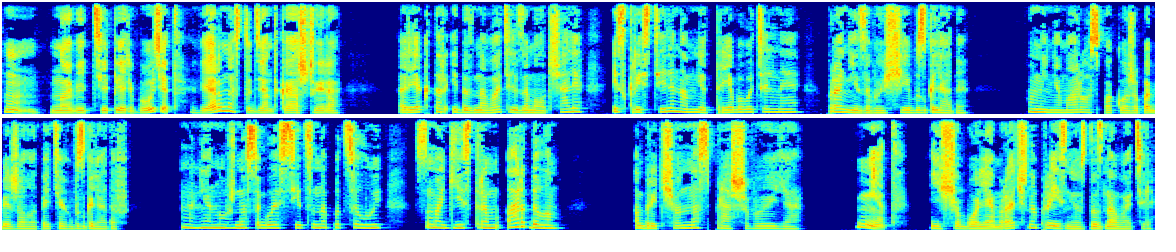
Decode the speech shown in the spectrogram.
«Хм, но ведь теперь будет, верно, студентка Ашира?» Ректор и дознаватель замолчали и скрестили на мне требовательные, пронизывающие взгляды. У меня мороз по коже побежал от этих взглядов. «Мне нужно согласиться на поцелуй с магистром Арделом?» Обреченно спрашиваю я. «Нет», — еще более мрачно произнес дознаватель.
